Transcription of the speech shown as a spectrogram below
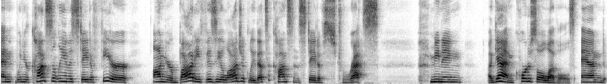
And when you're constantly in a state of fear on your body physiologically, that's a constant state of stress, meaning, again, cortisol levels. And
